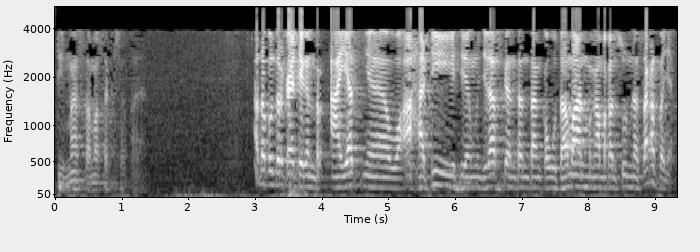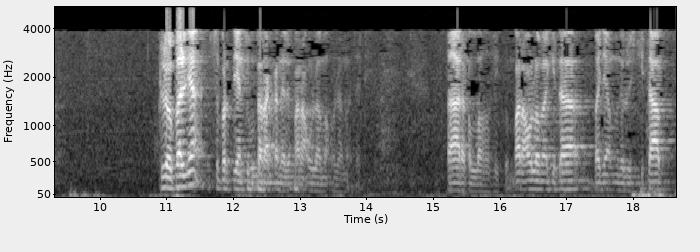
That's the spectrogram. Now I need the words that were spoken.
Di masa-masa kesabaran. Adapun terkait dengan ayatnya wa hadis yang menjelaskan tentang keutamaan mengamalkan sunnah sangat banyak. Globalnya seperti yang diutarakan oleh para ulama-ulama tadi. Barakallahu fikum. Para ulama kita banyak menulis kitab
